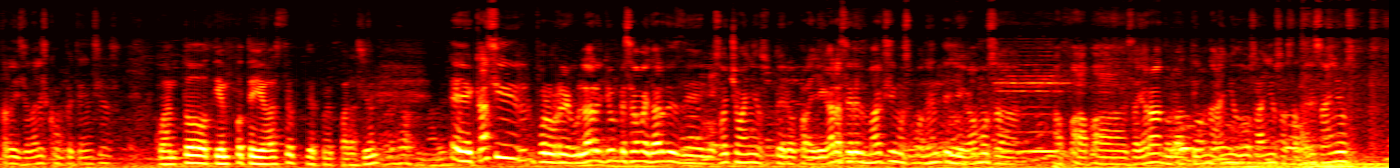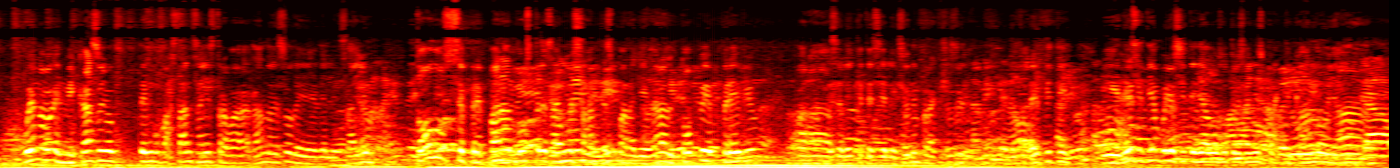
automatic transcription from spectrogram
tradicionales competencias. ¿Cuánto tiempo te llevaste de preparación? Eh, casi por lo regular yo empecé a bailar desde los 8 años, pero para llegar a ser el máximo exponente llegamos a, a- a- a ensayar durante un año, dos años, hasta tres años. Bueno, en mi caso yo tengo bastantes años trabajando eso de- del ensayo. Todos se preparan dos, tres años antes para llegar al tope previo, para que te seleccionen para que seas el, el tarepiti. Y en ese tiempo yo sí tenía dos o tres años practicando ya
